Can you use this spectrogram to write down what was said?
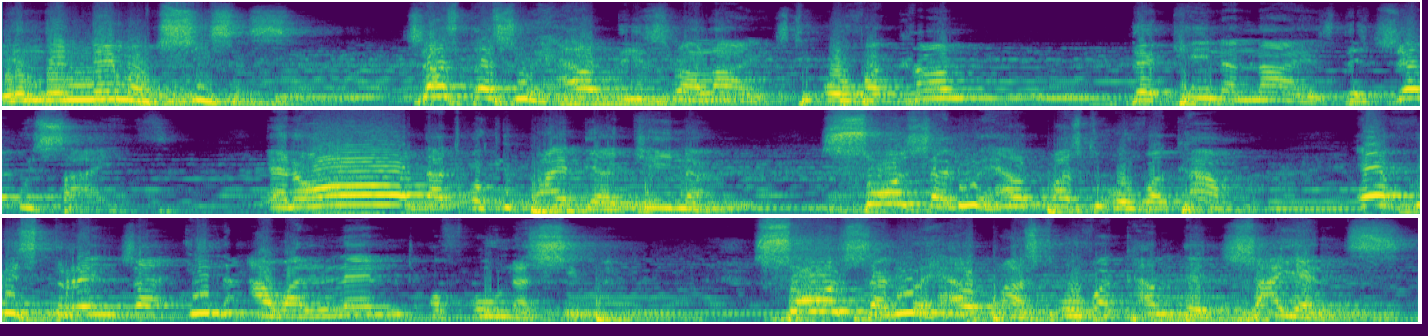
in the name of Jesus. Just as you helped the Israelites to overcome the Canaanites, the Jebusites, and all that occupied their Canaan, so shall you help us to overcome every stranger in our land of ownership. So shall you help us to overcome the giants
